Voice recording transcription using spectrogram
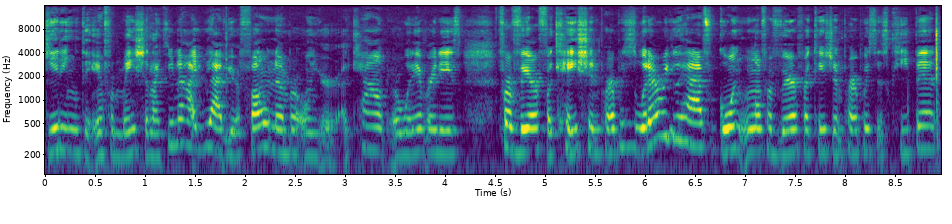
getting the information. Like you know how you have your phone number on your account or whatever it is for verification purposes? Whatever you have going on for verification purposes keep it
